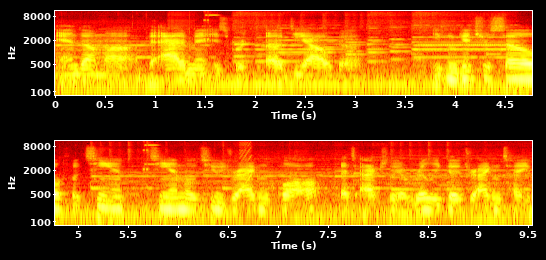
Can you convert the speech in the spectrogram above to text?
and um, uh, the Adamant is for uh, Dialga. You can get yourself a TM TM02 Dragon Claw. That's actually a really good Dragon type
